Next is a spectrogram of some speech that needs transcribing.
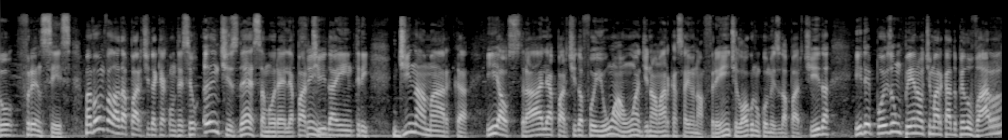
do francês. Mas vamos falar da partida que aconteceu antes dessa, Morelli. A partida Sim. entre Dinamarca e Austrália. A partida foi 1 a 1 A Dinamarca saiu na frente logo no começo da partida. E depois um pênalti marcado pelo VAR.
